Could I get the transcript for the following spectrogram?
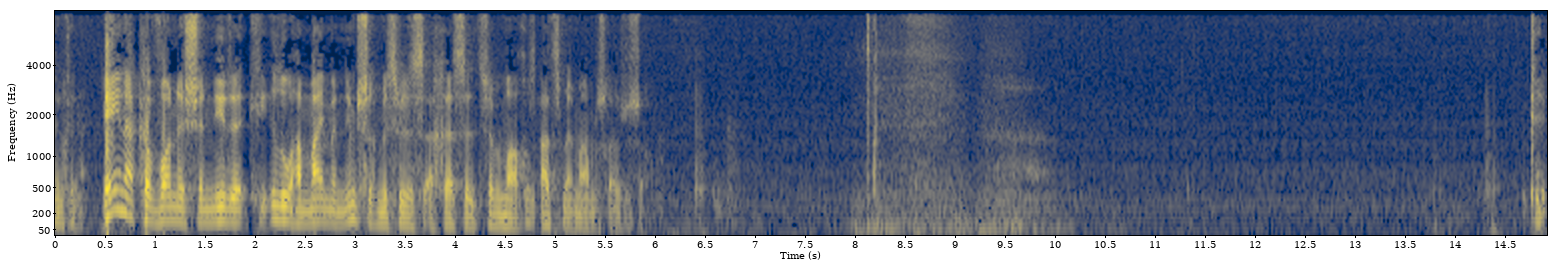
Okay. Ein hakavona shenira ki ilu hamayim nimshach misviris achesed shebemalchus atzme mamash chas v'shalom. Okay,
